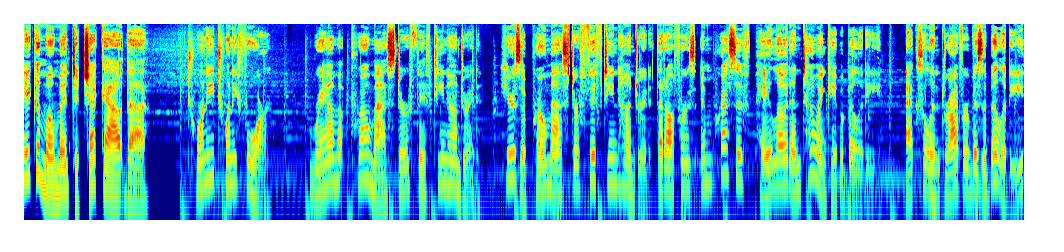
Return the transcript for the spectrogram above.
Take a moment to check out the 2024 Ram ProMaster 1500. Here's a ProMaster 1500 that offers impressive payload and towing capability, excellent driver visibility,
